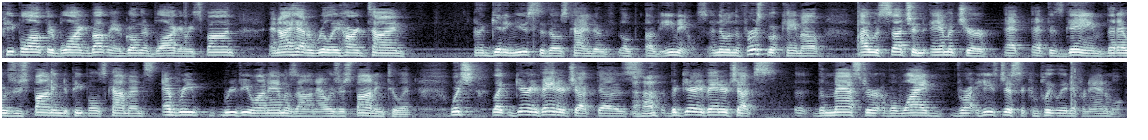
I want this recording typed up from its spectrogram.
people out there blogging about me I'd go on their blog and respond and I had a really hard time uh, getting used to those kind of, of, of emails and then when the first book came out I was such an amateur at, at this game that I was responding to people's comments every review on Amazon I was responding to it which like Gary Vaynerchuk does Uh-huh. but Gary Vaynerchuk's uh, the master of a wide variety. He's just a completely different animal.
